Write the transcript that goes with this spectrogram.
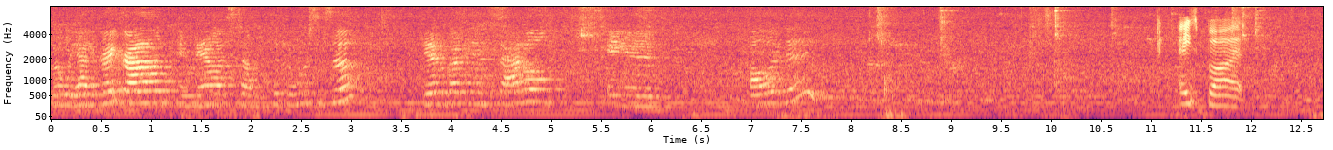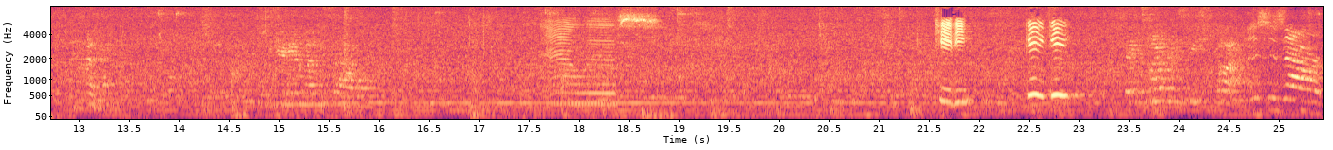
But we had a great ride and now it's time to put the horses up, get everybody in the saddle, and call it a day. Ace butt. Get him unsaddled. Alice. Kitty. Kitty, kitty. Say it's my receipt spot. This is our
